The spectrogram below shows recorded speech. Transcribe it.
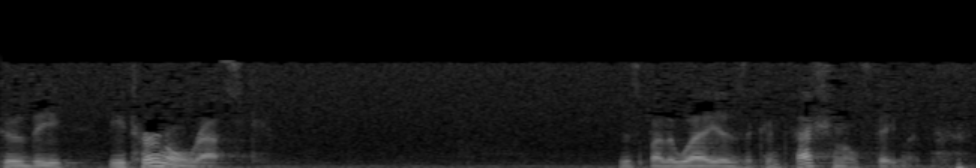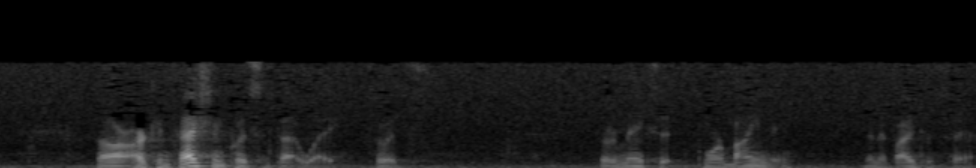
to the eternal rest. This, by the way, is a confessional statement. our, our confession puts it that way, so it sort of makes it more binding than if I just say it.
